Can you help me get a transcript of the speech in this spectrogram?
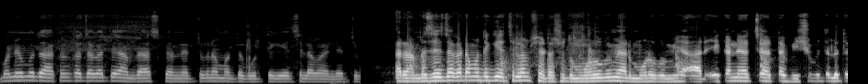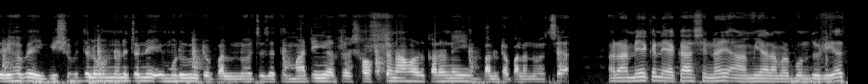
মনের মধ্যে আকাঙ্ক্ষা জায়গাতে আমরা আজকে নেত্রকোনার মধ্যে ঘুরতে গিয়েছিলাম আর নেত্র আর আমরা যে জায়গাটার মধ্যে গিয়েছিলাম সেটা শুধু মরুভূমি আর মরুভূমি। আর এখানে হচ্ছে একটা বিশ্ববিদ্যালয় তৈরি হবে। এই বিশ্ববিদ্যালয় উন্নয়নের জন্য এই মরুভূমিটা পালানো হচ্ছে যাতে মাটি এত শক্ত না হওয়ার কারণে এই বালুটা পালানো হচ্ছে। আর আমি এখানে একা আসি নাই, আমি আর আমার বন্ধু রিয়াজ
